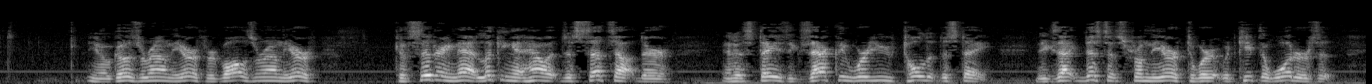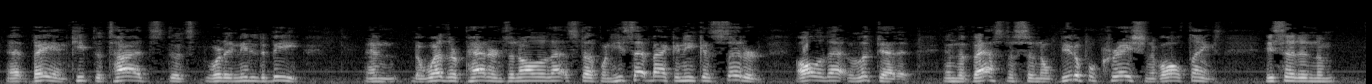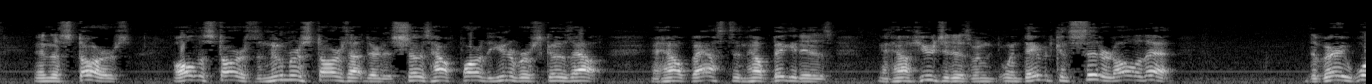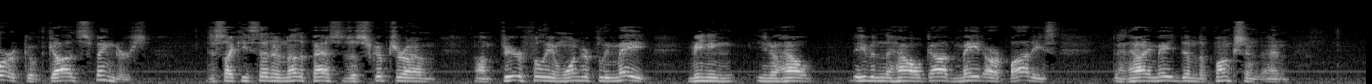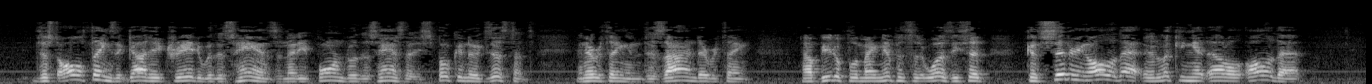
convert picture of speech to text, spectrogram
you know, goes around the earth, revolves around the earth, considering that, looking at how it just sets out there and it stays exactly where you told it to stay, the exact distance from the earth to where it would keep the waters at, at bay and keep the tides where they needed to be, and the weather patterns and all of that stuff. When he sat back and he considered all of that and looked at it and the vastness and the beautiful creation of all things, he said, in the in the stars all the stars, the numerous stars out there that shows how far the universe goes out and how vast and how big it is and how huge it is. When, when David considered all of that, the very work of God's fingers, just like he said in another passage of scripture, I'm, I'm fearfully and wonderfully made, meaning, you know, how, even how God made our bodies and how he made them to function and just all things that God had created with his hands and that he formed with his hands, that he spoke into existence and everything and designed everything, how beautiful and magnificent it was. He said, considering all of that and looking at all, all of that,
